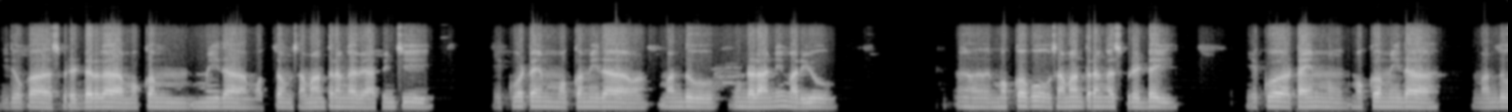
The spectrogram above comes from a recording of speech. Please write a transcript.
ఇది ఒక స్ప్రెడ్డర్గా మొక్క మీద మొత్తం సమాంతరంగా వ్యాపించి ఎక్కువ టైం మొక్క మీద మందు ఉండడాన్ని మరియు మొక్కకు సమాంతరంగా స్ప్రెడ్ అయ్యి ఎక్కువ టైం మొక్క మీద మందు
